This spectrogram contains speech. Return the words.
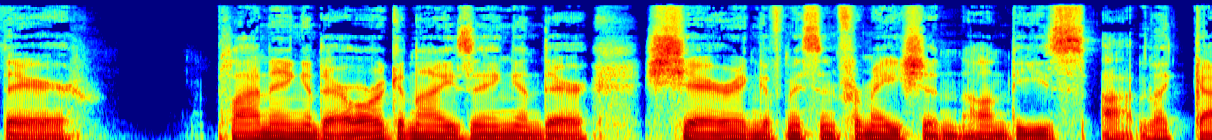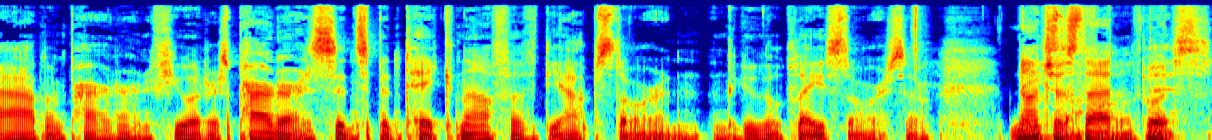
their planning and their organizing and their sharing of misinformation on these uh, like Gab and Parler and a few others. Parler has since been taken off of the App Store and, and the Google Play Store. So Not just that, but this.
